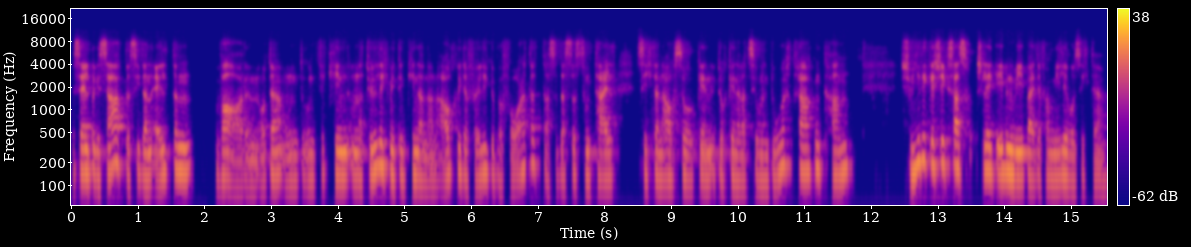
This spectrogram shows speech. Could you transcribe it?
selber gesagt, dass sie dann Eltern waren, oder? Und, und die Kinder, und natürlich mit den Kindern dann auch wieder völlig überfordert, also dass das zum Teil sich dann auch so gen durch Generationen durchtragen kann. Schwierige Schicksalsschläge eben wie bei der Familie, wo sich der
